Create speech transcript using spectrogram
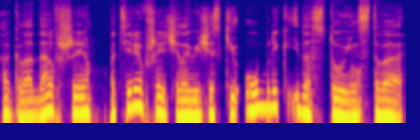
Оголодавшие, потерявшие человеческий облик и достоинство,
